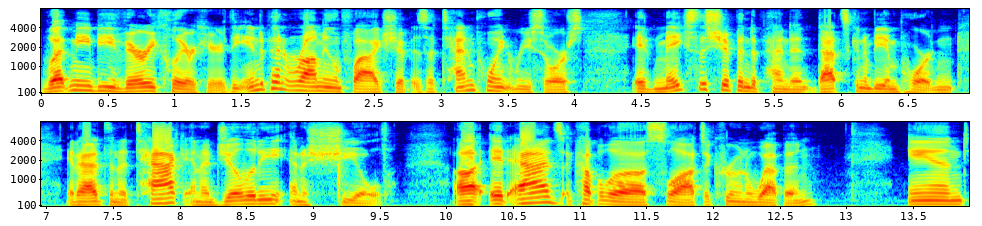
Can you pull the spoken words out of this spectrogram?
let me be very clear here. The independent Romulan flagship is a 10 point resource. It makes the ship independent. That's going to be important. It adds an attack, an agility, and a shield. Uh, it adds a couple of slots, a crew and a weapon. And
